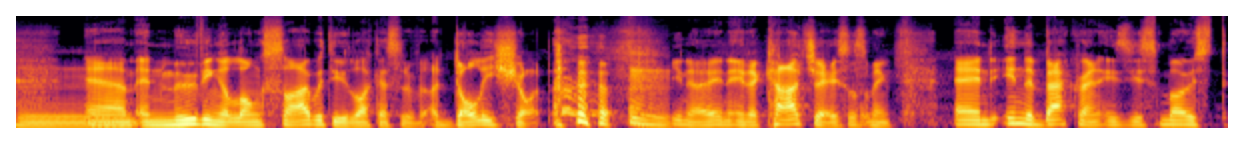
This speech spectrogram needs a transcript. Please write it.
um, and moving alongside with you like a sort of a dolly shot, you know, in, in a car chase or something. And in the background is this most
